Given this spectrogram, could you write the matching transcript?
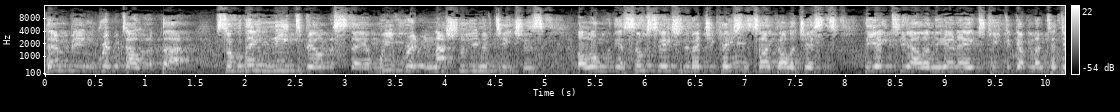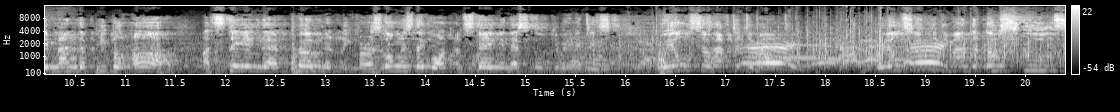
them being ripped out of that. So they need to be able to stay, and we've written National Union of Teachers, along with the Association of Education Psychologists, the ATL, and the NAHT to government to demand that people are, are staying there permanently for as long as they want and staying in their school communities. We also have to demand. We also have to demand that those schools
